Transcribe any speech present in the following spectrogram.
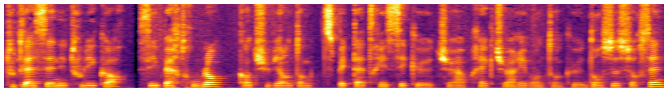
toute la scène et tous les corps. C'est hyper troublant quand tu viens en tant que spectatrice et que tu après que tu arrives en tant que danseuse sur scène,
